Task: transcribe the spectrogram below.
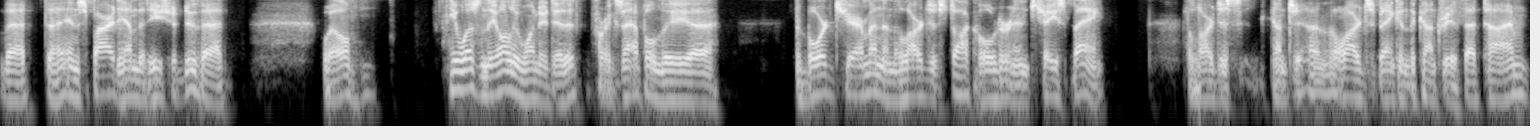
that uh, inspired him that he should do that. Well, he wasn't the only one who did it. For example, the uh, the board chairman and the largest stockholder in Chase Bank, the largest country, uh, the largest bank in the country at that time,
